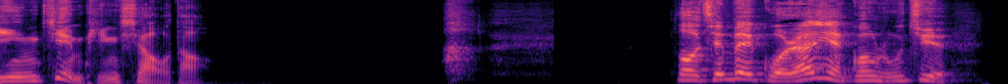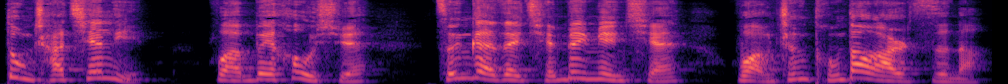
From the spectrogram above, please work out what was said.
尹建平笑道。老前辈果然眼光如炬，洞察千里。晚辈后学，怎敢在前辈面前妄称同道二字呢？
